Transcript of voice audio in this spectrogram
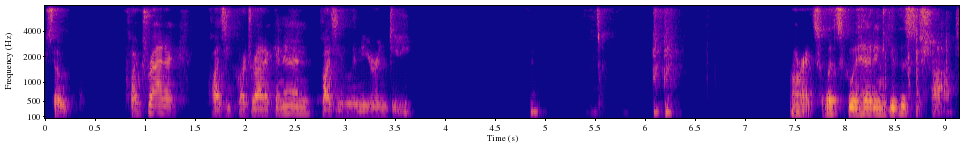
So quadratic, quasi-quadratic in n, quasi-linear in d. All right, so let's go ahead and give this a shot.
